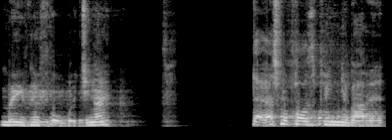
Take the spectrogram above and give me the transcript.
moving forward. You know, that's my personal opinion about it.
